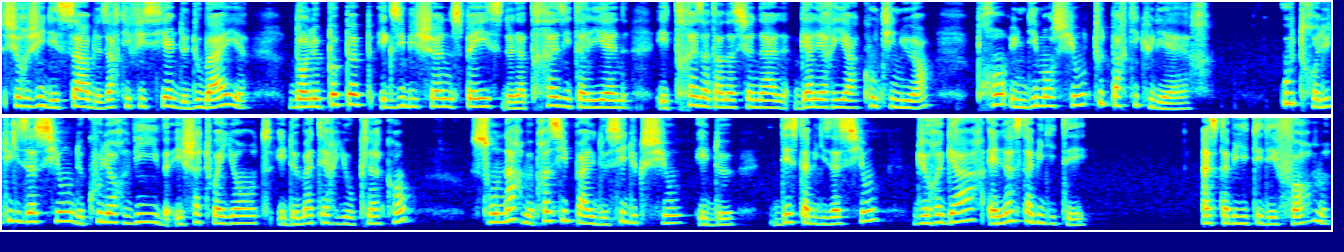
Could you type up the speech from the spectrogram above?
surgit des sables artificiels de Dubaï, dans le pop-up exhibition space de la très italienne et très internationale Galleria Continua, prend une dimension toute particulière. Outre l'utilisation de couleurs vives et chatoyantes et de matériaux clinquants, son arme principale de séduction et de déstabilisation du regard est l'instabilité. Instabilité des formes,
